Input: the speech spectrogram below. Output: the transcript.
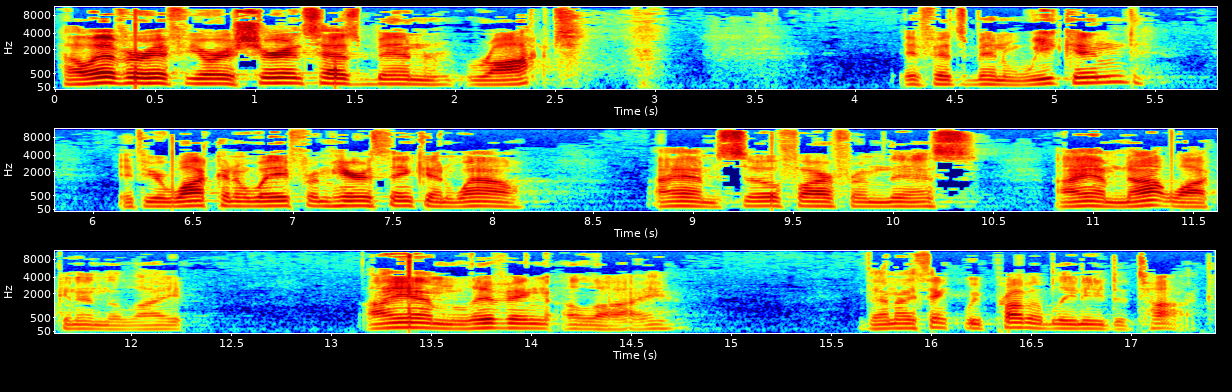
However, if your assurance has been rocked, if it's been weakened, if you're walking away from here thinking, wow, I am so far from this. I am not walking in the light. I am living a lie. Then I think we probably need to talk.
